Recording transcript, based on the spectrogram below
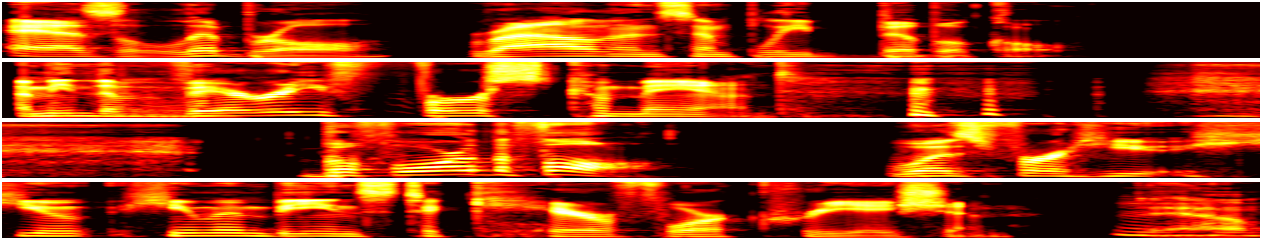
as liberal rather than simply biblical. I mean, the very first command before the fall was for hu- hu- human beings to care for creation. Yeah.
